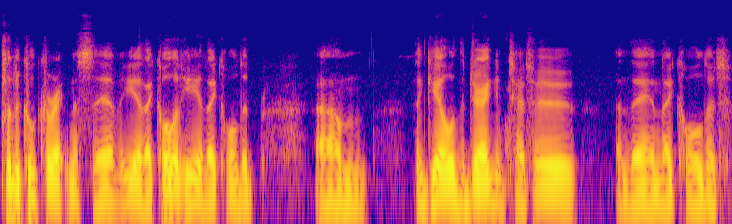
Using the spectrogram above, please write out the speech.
political correctness there. But yeah, they call it here. They called it um, The Girl with the Dragon Tattoo, and then they called it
